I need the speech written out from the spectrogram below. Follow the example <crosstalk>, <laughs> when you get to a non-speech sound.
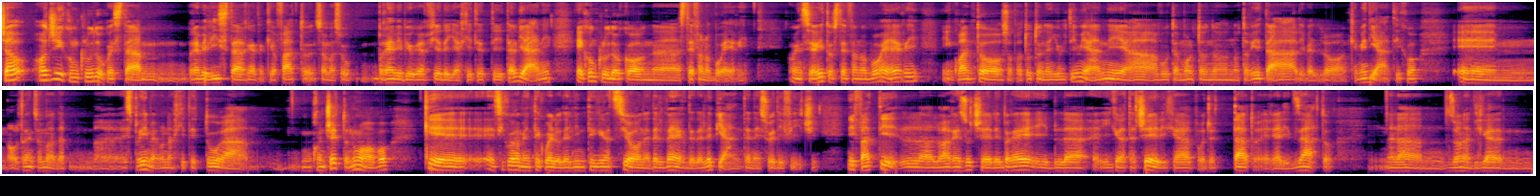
Ciao, oggi concludo questa mm, breve lista che ho fatto insomma, su brevi biografie degli architetti italiani e concludo con uh, Stefano Boeri. Ho inserito Stefano Boeri in quanto soprattutto negli ultimi anni ha avuto molta notorietà a livello anche mediatico e mm, oltre insomma ad esprimere un'architettura, un concetto nuovo che è sicuramente quello dell'integrazione del verde delle piante nei suoi edifici. Difatti lo ha reso celebre il, i grattacieli che ha progettato e realizzato nella zona di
